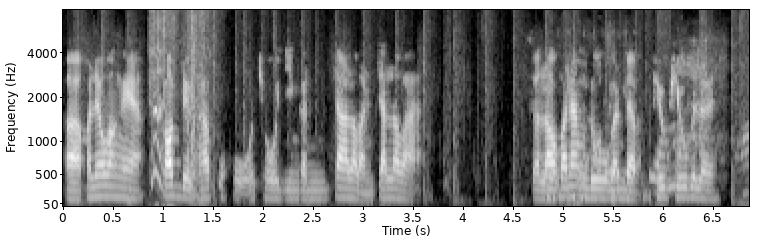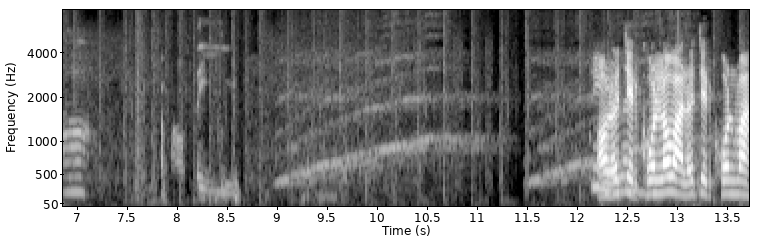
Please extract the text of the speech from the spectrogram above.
เออเขาเรียกว่าไงอะรอบดึกครับโอ้โหโชว์ยิงกันจ้าละหวันจ้าละหวะส่วนเราก็นั่งดูกันแบบพิ้วๆไปเลยอ๋อกระเป๋าตีพี่เอาเหลือเจ็ดคนแล้วว่ะเหลือเจ็ดคนว่ะ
